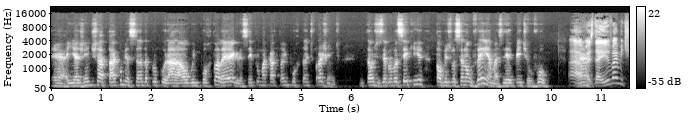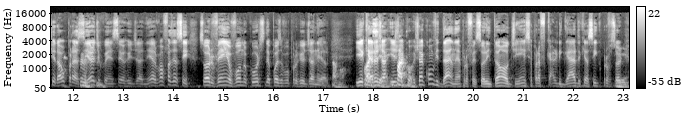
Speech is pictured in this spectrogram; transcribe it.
é, e a gente já está começando a procurar algo em Porto Alegre, é sempre uma capital importante para a gente. Então, dizer para você que talvez você não venha, mas de repente eu vou. Ah, é. mas daí vai me tirar o prazer de conhecer o Rio de Janeiro. Vamos fazer assim: o senhor vem, eu vou no curso, depois eu vou para o Rio de Janeiro. Tá bom. E Pode quero já, e já, já, convidar, né, professor, então, a audiência para ficar ligado que assim que o professor Sim.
